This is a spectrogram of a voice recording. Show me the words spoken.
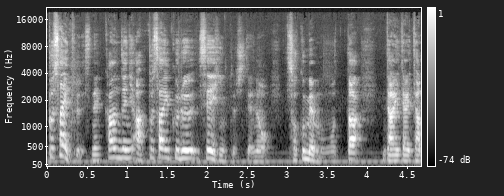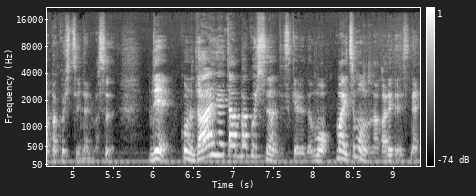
プサイクルですね完全にアップサイクル製品としての側面も持った代替タンパク質になります。で、この代替タンパク質なんですけれども、まあ、いつもの流れでですね、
